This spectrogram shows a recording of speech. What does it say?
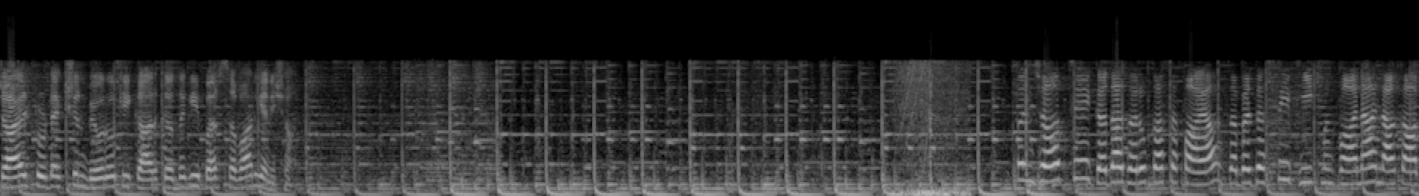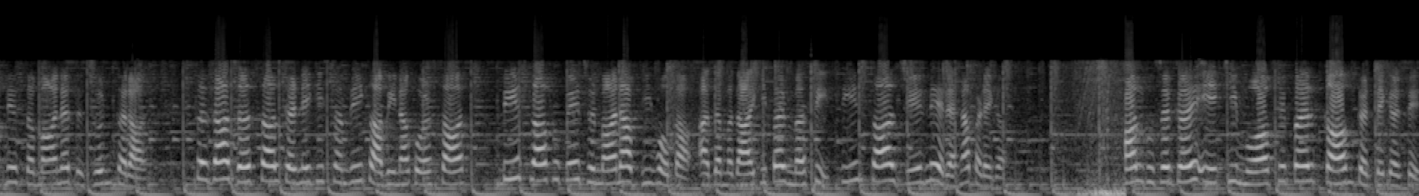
चाइल्ड प्रोटेक्शन ब्यूरो की कारकर्दगी पर सवालिया निशान। पंजाब से गदागरों का सफाया, ज़बरदस्ती भीख मंगवाना, नाकाबले जमानत, जुर्म करार। सजा 10 साल करने की समरी काबीना को अरसास 20 लाख रुपए जुर्माना भी होगा। अदम अदायगी पर मजीद तीन साल जेल में रहना पड़ेगा। हाल गुजर गए, एक ही मुआवजे पर काम करते करते।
